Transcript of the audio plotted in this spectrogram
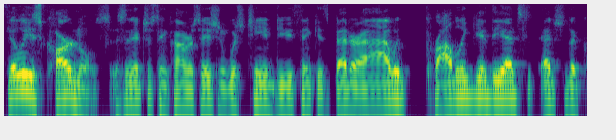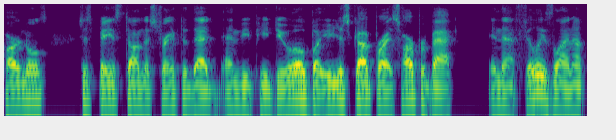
Phillies Cardinals is an interesting conversation. Which team do you think is better? I, I would probably give the edge, edge to the Cardinals just based on the strength of that MVP duo. But you just got Bryce Harper back in that Phillies lineup.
